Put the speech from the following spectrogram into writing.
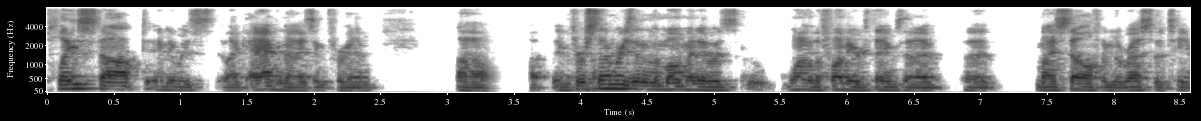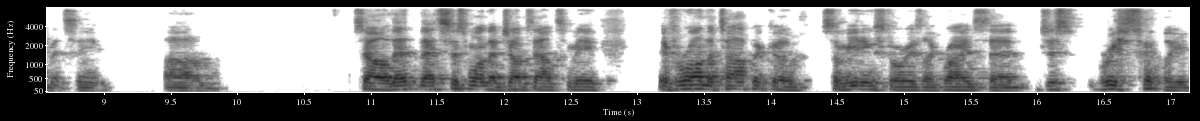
play stopped and it was like agonizing for him. Uh, and for some reason in the moment, it was one of the funnier things that I've uh, myself and the rest of the team had seen. Um, so that that's just one that jumps out to me if we're on the topic of some eating stories, like Bryan said, just recently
